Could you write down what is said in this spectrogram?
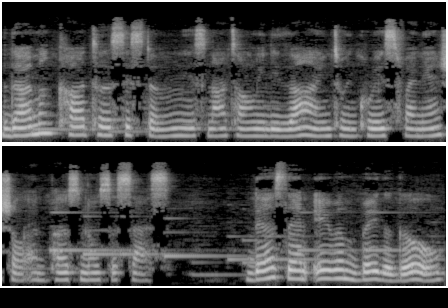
The diamond cutter system is not only designed to increase financial and personal success. There's an even bigger goal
